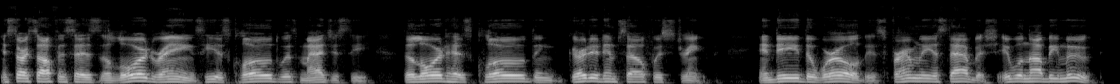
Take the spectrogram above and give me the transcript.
It starts off and says, The Lord reigns. He is clothed with majesty. The Lord has clothed and girded himself with strength. Indeed, the world is firmly established. It will not be moved.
